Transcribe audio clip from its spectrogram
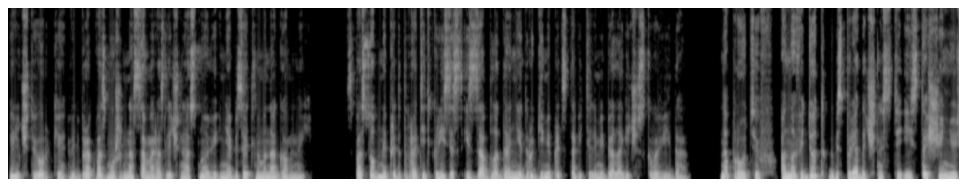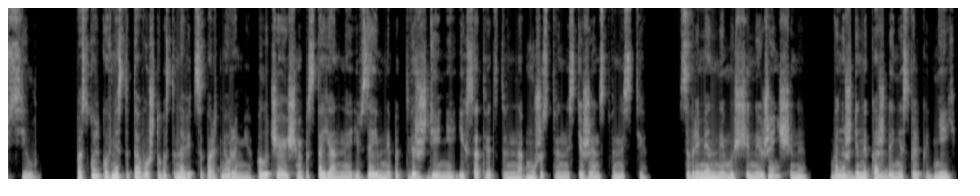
или четверки, ведь брак возможен на самой различной основе и не обязательно моногамной, способный предотвратить кризис из-за обладания другими представителями биологического вида. Напротив, оно ведет к беспорядочности и истощению сил, поскольку вместо того, чтобы становиться партнерами, получающими постоянное и взаимное подтверждение их, соответственно, мужественности и женственности, современные мужчины и женщины вынуждены каждые несколько дней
